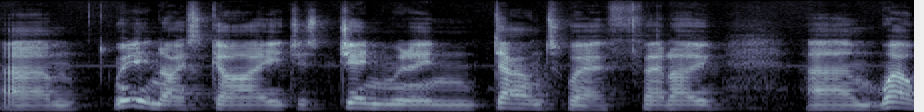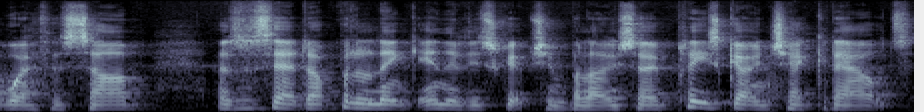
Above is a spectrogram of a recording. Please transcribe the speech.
um, really nice guy just genuine down to earth fellow. Um, well worth a sub. As I said I'll put a link in the description below so please go and check it out.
